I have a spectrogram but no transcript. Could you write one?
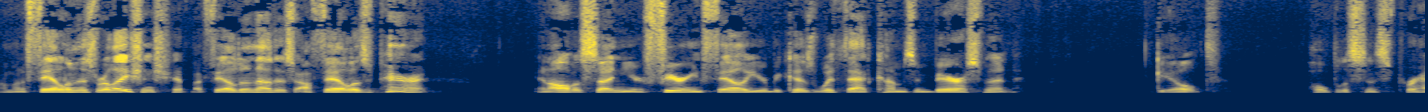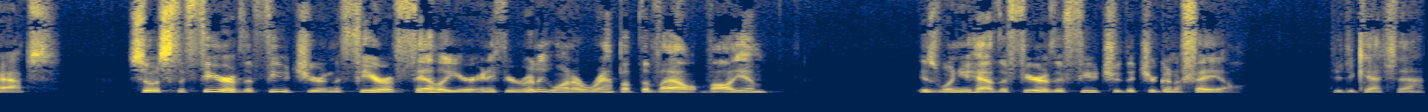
I'm going to fail in this relationship. I failed in others. I'll fail as a parent. And all of a sudden, you're fearing failure because with that comes embarrassment, guilt, hopelessness, perhaps. So it's the fear of the future and the fear of failure. And if you really want to ramp up the vol- volume, is when you have the fear of the future that you're going to fail. Did you catch that?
